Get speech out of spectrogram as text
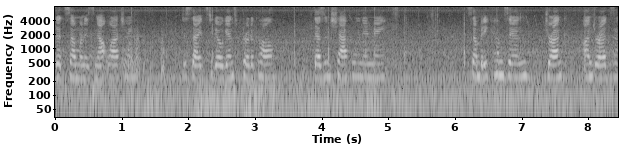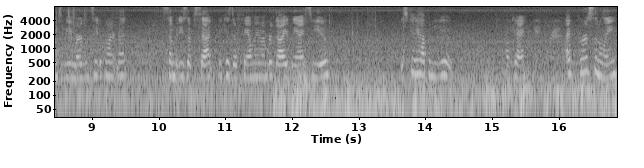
that someone is not watching, decides to go against protocol, doesn't shackle an inmate, somebody comes in drunk on drugs into the emergency department, somebody's upset because their family member died in the ICU, this could happen to you, okay? I've personally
